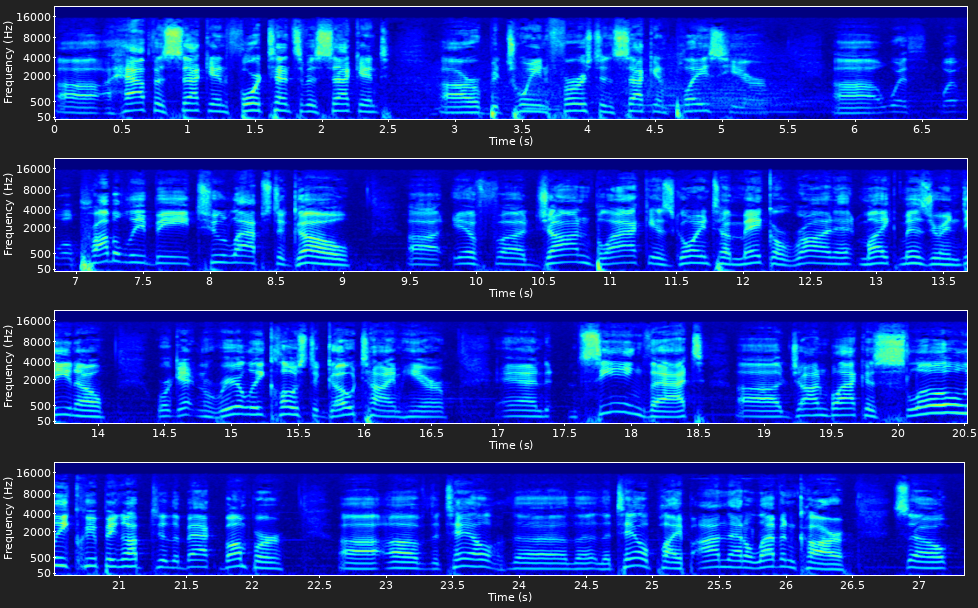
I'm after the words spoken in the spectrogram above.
Uh, a half a second, four tenths of a second are between first and second place here, uh, with what will probably be two laps to go. Uh, if uh, John Black is going to make a run at Mike Miserandino, we're getting really close to go time here. And seeing that, uh, John Black is slowly creeping up to the back bumper uh, of the tail, the, the the tailpipe on that 11 car. So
